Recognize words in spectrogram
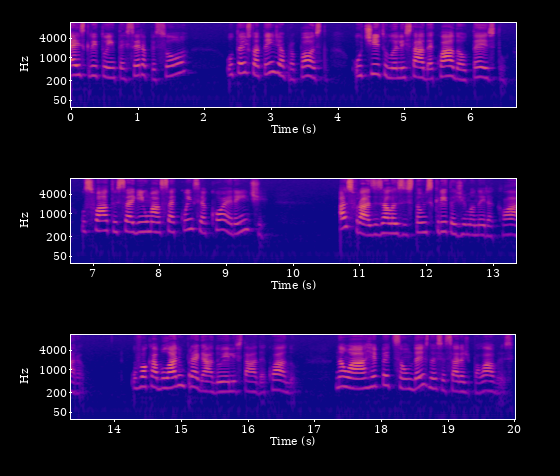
é escrito em terceira pessoa? O texto atende à proposta? O título ele está adequado ao texto? Os fatos seguem uma sequência coerente? As frases elas estão escritas de maneira clara? O vocabulário empregado ele está adequado? Não há repetição desnecessária de palavras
